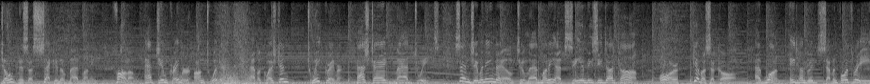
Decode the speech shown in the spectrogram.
Don't miss a second of Mad Money. Follow at Jim Cramer on Twitter. Have a question? Tweet Cramer. Hashtag mad tweets. Send Jim an email to madmoney at cnbc.com or give us a call at 1 800 743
